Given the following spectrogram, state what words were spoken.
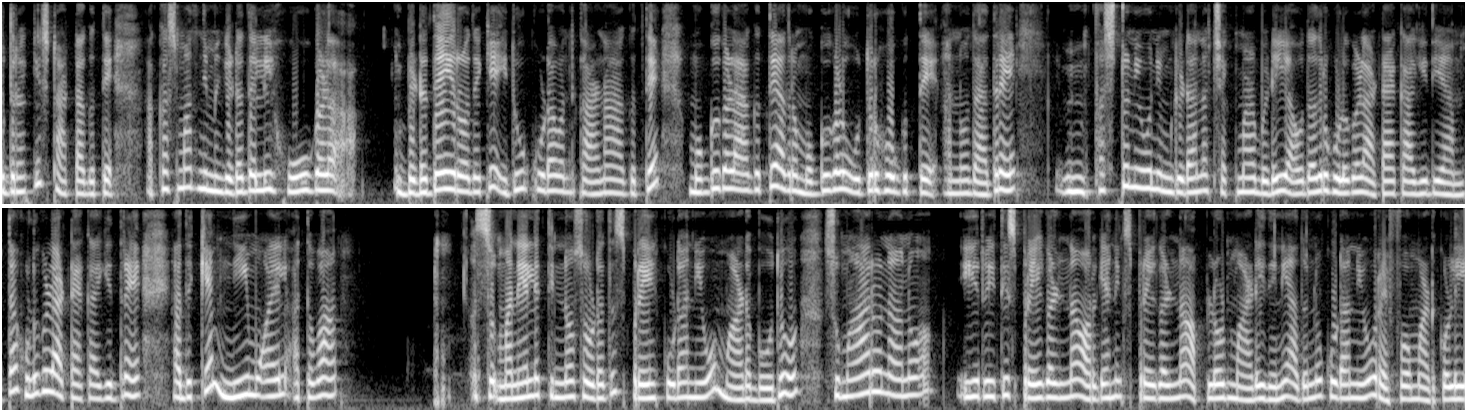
ಉದುರಕ್ಕೆ ಸ್ಟಾರ್ಟ್ ಆಗುತ್ತೆ. ಅಕಸ್ಮಾತ್ ನಿಮ್ಮ ಗಿಡದಲ್ಲಿ ಹೂಗಳ ಬಿಡದೇ ಇರೋದಕ್ಕೆ ಇದು ಕೂಡ ಒಂದು ಕಾರಣ ಆಗುತ್ತೆ. ಮೊಗ್ಗುಗಳಾಗುತ್ತೆ ಅದರ ಮೊಗ್ಗುಗಳು ಉದುರು ಹೋಗುತ್ತೆ ಅನ್ನೋದಾದರೆ ಫಸ್ಟು ನೀವು ನಿಮ್ಮ ಗಿಡನ ಚೆಕ್ ಮಾಡಿಬಿಡಿ, ಯಾವುದಾದ್ರೂ ಹುಳುಗಳು ಅಟ್ಯಾಕ್ ಆಗಿದೆಯಾ ಅಂತ. ಹುಳುಗಳು ಅಟ್ಯಾಕ್ ಆಗಿದ್ದರೆ ಅದಕ್ಕೆ ನೀಮ್ ಆಯಿಲ್ ಅಥವಾ ಸೊ, ಮನೆಯಲ್ಲೇ ತಿನ್ನೋ ಸೋಡದ ಸ್ಪ್ರೇ ಕೂಡ ನೀವು ಮಾಡಬಹುದು. ಸುಮಾರು ನಾನು ಈ ರೀತಿ ಸ್ಪ್ರೇಗಳನ್ನ ಆರ್ಗ್ಯಾನಿಕ್ ಸ್ಪ್ರೇಗಳನ್ನ ಅಪ್ಲೋಡ್ ಮಾಡಿದ್ದೀನಿ. ಅದನ್ನು ಕೂಡ ನೀವು ರೆಫರ್ ಮಾಡ್ಕೊಳ್ಳಿ.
